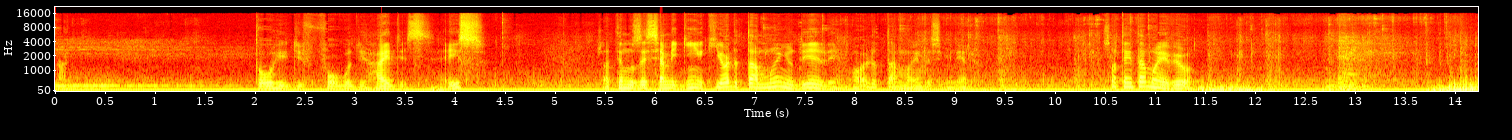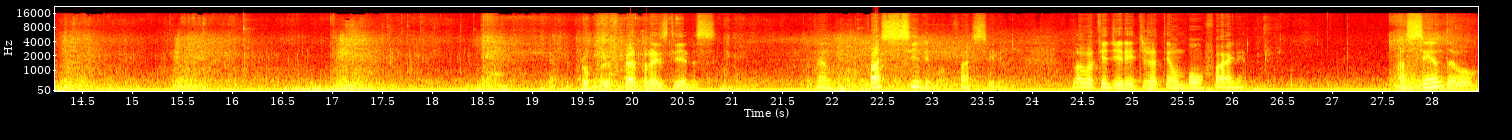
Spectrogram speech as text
na Torre de Fogo de Hades. É isso? Já temos esse amiguinho aqui. Olha o tamanho dele. Olha o tamanho desse menino. Só tem tamanho, viu? Ficar atrás deles. Tá vendo? Facílimo, facílimo. Logo aqui à direita já tem um bonfire. Acenda-o,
